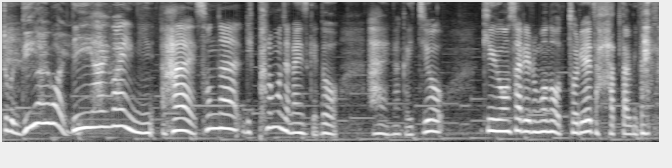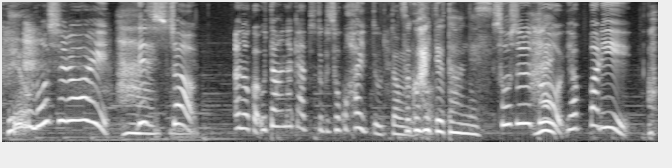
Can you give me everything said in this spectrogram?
と DIY DIY にはいそんな立派なもんじゃないんですけどはいなんか一応吸音されるものをとりあえず貼ったみたいな。え面白い。はい、でじゃああなんか歌わなきゃって時そこ入って歌うんそこ入って歌うんです。そうすると、はい、やっぱりあ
